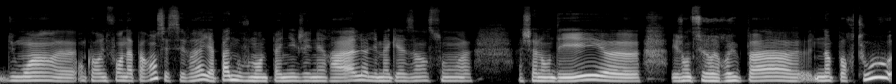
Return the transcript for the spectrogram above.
du moins encore une fois en apparence, et c'est vrai, il n'y a pas de mouvement de panique général, les magasins sont achalandés, euh, les gens ne se ruent pas euh, n'importe où.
